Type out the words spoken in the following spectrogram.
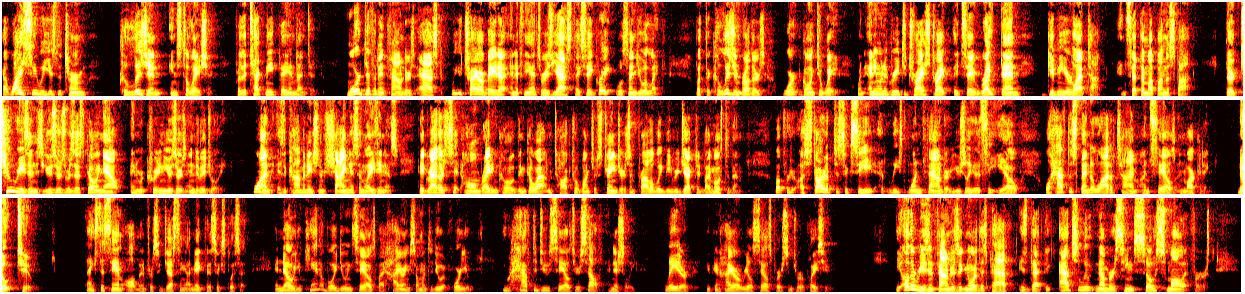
At YC, we use the term Collison installation for the technique they invented. More diffident founders ask, Will you try our beta? And if the answer is yes, they say, Great, we'll send you a link. But the Collison brothers weren't going to wait. When anyone agreed to try Stripe, they'd say, Right then, give me your laptop and set them up on the spot. There are two reasons users resist going out and recruiting users individually. One is a combination of shyness and laziness. They'd rather sit home writing code than go out and talk to a bunch of strangers and probably be rejected by most of them. But for a startup to succeed, at least one founder, usually the CEO, will have to spend a lot of time on sales and marketing. Note two. Thanks to Sam Altman for suggesting I make this explicit. And no, you can't avoid doing sales by hiring someone to do it for you. You have to do sales yourself initially. Later, you can hire a real salesperson to replace you. The other reason founders ignore this path is that the absolute numbers seem so small at first.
